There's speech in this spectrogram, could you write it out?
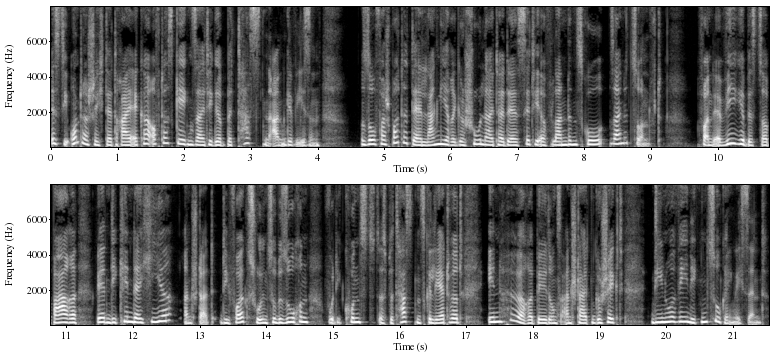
ist die Unterschicht der Dreiecke auf das gegenseitige Betasten angewiesen. So verspottet der langjährige Schulleiter der City of London School seine Zunft. Von der Wiege bis zur Bahre werden die Kinder hier, anstatt die Volksschulen zu besuchen, wo die Kunst des Betastens gelehrt wird, in höhere Bildungsanstalten geschickt, die nur wenigen zugänglich sind.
